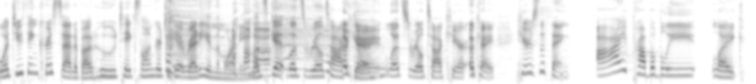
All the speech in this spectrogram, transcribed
what do you think Chris said about who takes longer to get ready in the morning? let's get let's real talk okay, here. let's real talk here. Okay, here's the thing. I probably like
